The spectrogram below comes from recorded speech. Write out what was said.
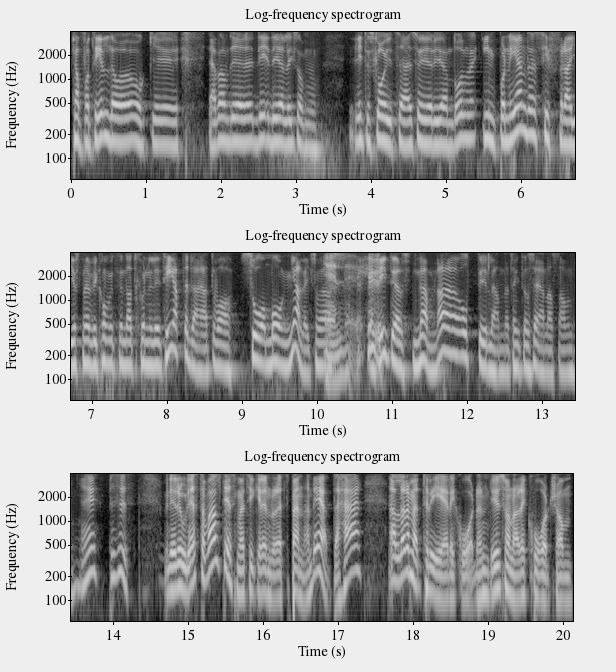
kan få till det. Och, och, eh, även om det, det, det är liksom lite skojigt så, här, så är det ju ändå en imponerande siffra just när vi kommer till nationaliteter där. Att det var så många. Liksom. Jag, jag kan inte ens nämna 80 länder tänkte jag säga nästan. Nej, precis. Men det roligaste av allt det som jag tycker ändå är rätt spännande är att det här, alla de här tre rekorden, det är ju sådana rekord som,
